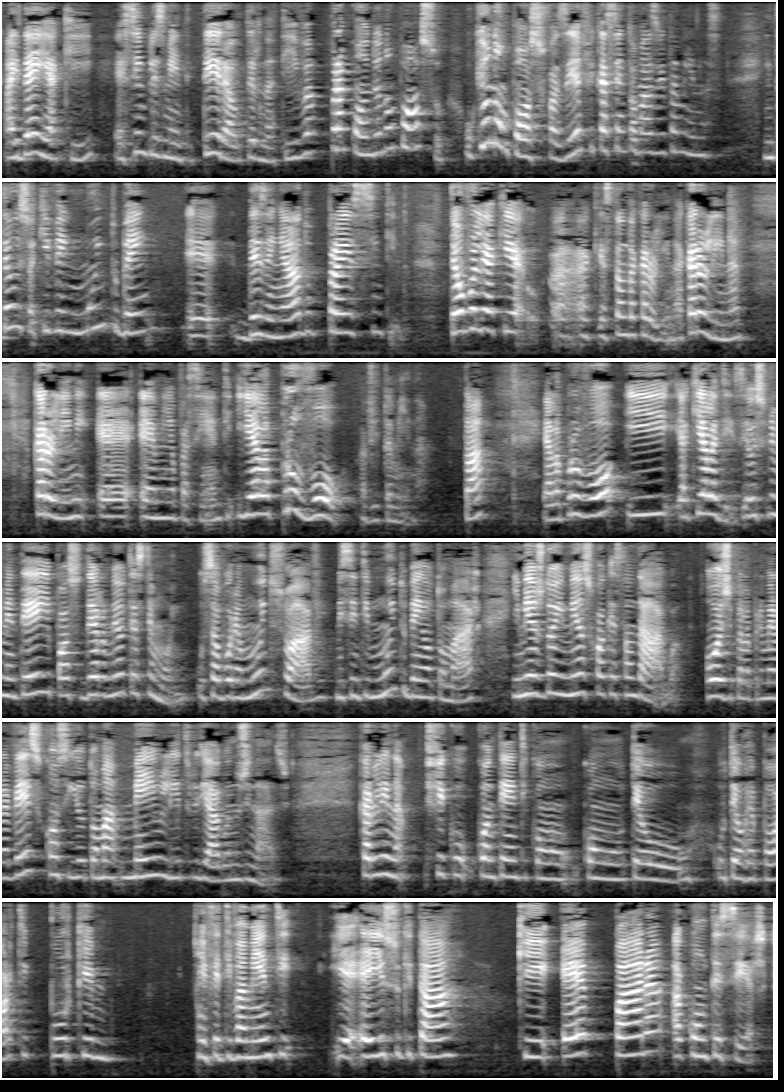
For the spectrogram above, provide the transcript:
a ideia aqui é simplesmente ter a alternativa para quando eu não posso. O que eu não posso fazer é ficar sem tomar as vitaminas. Então, isso aqui vem muito bem é, desenhado para esse sentido. Então, eu vou ler aqui a, a, questão da Carolina. A Carolina, Caroline é, é minha paciente e ela provou a vitamina, tá? Ela provou e aqui ela diz: Eu experimentei e posso dar o meu testemunho. O sabor é muito suave, me senti muito bem ao tomar e me ajudou imenso com a questão da água. Hoje, pela primeira vez, conseguiu tomar meio litro de água no ginásio. Carolina, fico contente com, com o, teu, o teu reporte, porque efetivamente é, é isso que tá, que é para acontecer.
